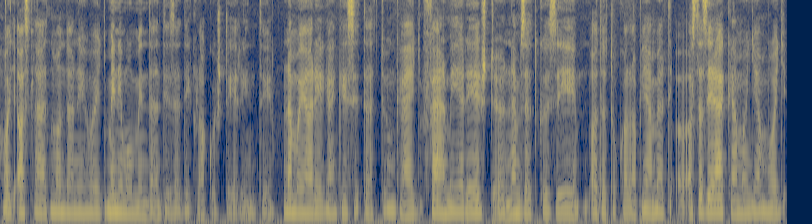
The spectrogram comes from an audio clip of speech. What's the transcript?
hogy azt lehet mondani, hogy minimum minden tizedik lakost érinti. Nem olyan régen készítettünk egy felmérést nemzetközi adatok alapján, mert azt azért el kell mondjam, hogy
